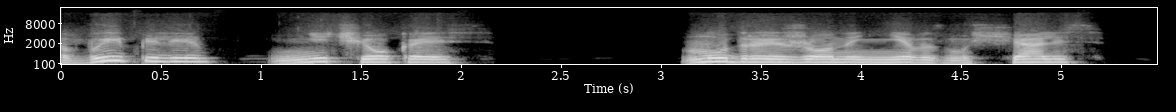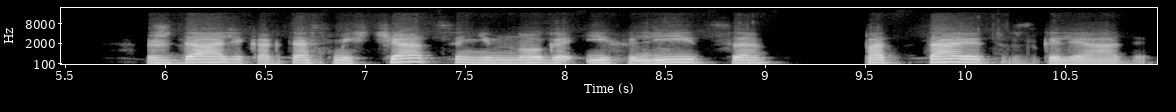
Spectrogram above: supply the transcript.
Выпили, не чокаясь. Мудрые жены не возмущались, ждали, когда смягчатся немного их лица, подтают взгляды.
